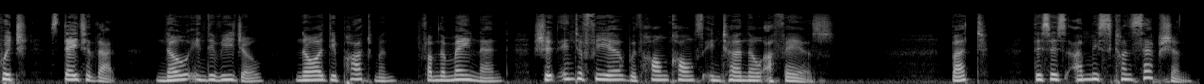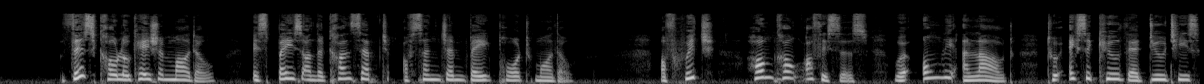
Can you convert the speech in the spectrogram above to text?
which stated that no individual nor department from the mainland should interfere with Hong Kong's internal affairs. But this is a misconception. This co-location model is based on the concept of Shenzhen Bay Port model, of which Hong Kong officers were only allowed to execute their duties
